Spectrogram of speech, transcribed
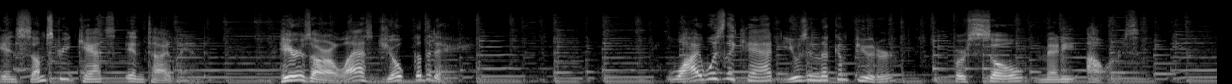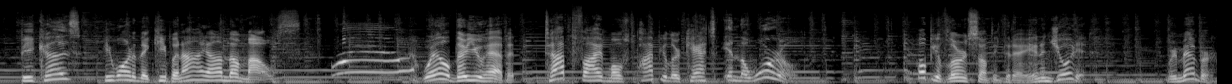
in some street cats in Thailand. Here's our last joke of the day. Why was the cat using the computer for so many hours? Because he wanted to keep an eye on the mouse. Well, there you have it. Top 5 most popular cats in the world. Hope you've learned something today and enjoyed it. Remember,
